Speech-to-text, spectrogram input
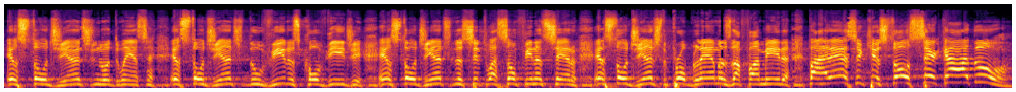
Eu estou diante de uma doença. Eu estou diante do vírus Covid. Eu estou diante da situação financeira. Eu estou diante de problemas da família. Parece que estou cercado,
